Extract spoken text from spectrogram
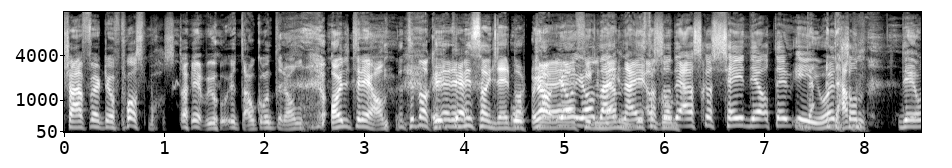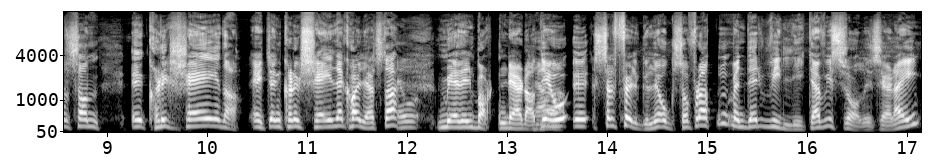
sjef her til å passe på oss. Da er vi jo ute av kontroll, alle treene. tilbake til den Ikke- mishandlerbart, Ja, ja, ja, filmen nei, nei, altså, det jeg skal si, det at det er jo en sånn det er jo sånn eh, klisjé, da. Er ikke en klisjé det kalles, da? Jo. Med den barten der, da. Det er jo eh, selvfølgelig også Flaten, men der vil ikke jeg visualisere deg inn.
